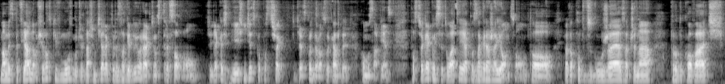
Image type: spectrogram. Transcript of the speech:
Mamy specjalne ośrodki w mózgu czy w naszym ciele, które zawiadują reakcją stresową, czyli jakaś, jeśli dziecko postrzega, dziecko, dorosły, każdy homo sapiens, postrzega jakąś sytuację jako zagrażającą, to prawda, podwzgórze zaczyna produkować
